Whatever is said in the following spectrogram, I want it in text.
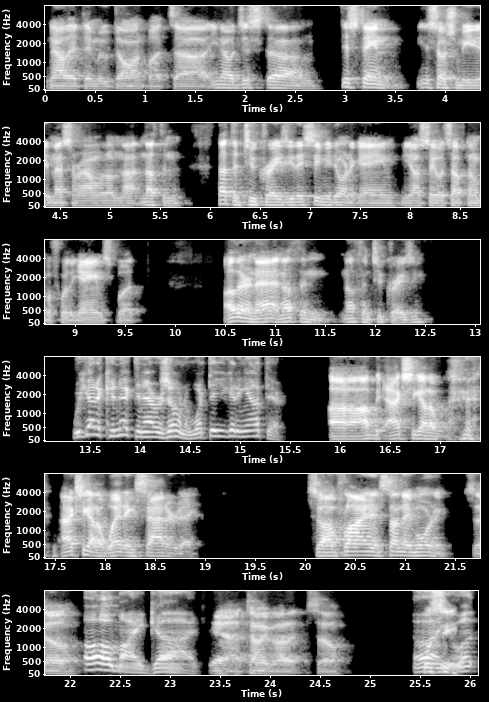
now that they moved on. But uh, you know, just um just staying you know, social media, messing around with them, not nothing nothing too crazy. They see me during a game, you know, say what's up to them before the games. But other than that, nothing nothing too crazy. We got to connect in Arizona. What day are you getting out there? Uh, I'll be actually got a I actually got a wedding Saturday. So I'm flying in Sunday morning. So Oh my God. yeah, tell me about it. So Oh, We'll see. well,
